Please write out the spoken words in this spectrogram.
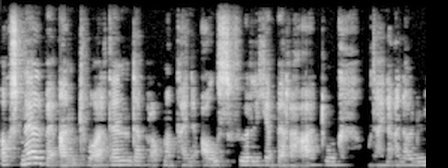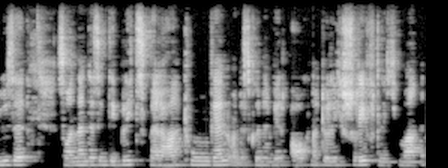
auch schnell beantworten. Da braucht man keine ausführliche Beratung oder eine Analyse, sondern das sind die Blitzberatungen und das können wir auch natürlich schriftlich machen.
